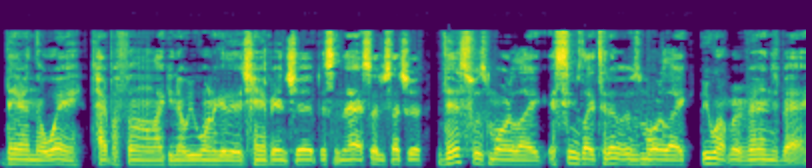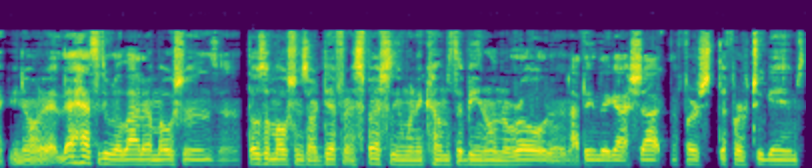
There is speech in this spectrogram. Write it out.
they're in the way type of feeling. Like, you know, we want to get a championship, this and that, such and such this was more like, it seems like to them, it was more like we want revenge back. You know, that, that has to do with a lot of emotions and those emotions are different, especially when it comes to being on the road. And I think they got shocked the first the first two games,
